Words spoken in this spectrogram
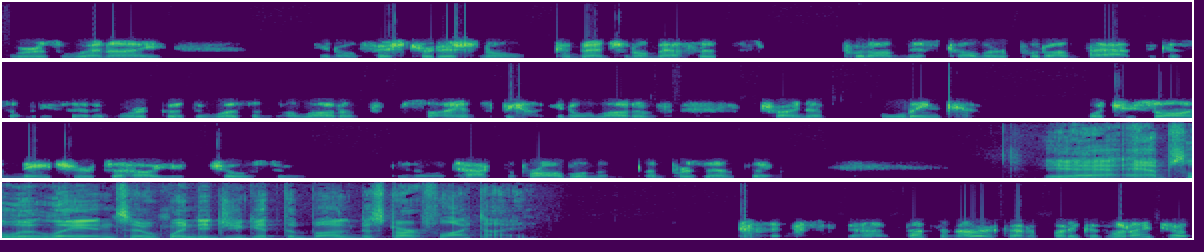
Whereas when I, you know, fish traditional conventional methods, put on this color, put on that because somebody said it worked good. There wasn't a lot of science, you know, a lot of trying to link what you saw in nature to how you chose to, you know, attack the problem and, and present things. Yeah, absolutely. And so, when did you get the bug to start fly tying? That's another kind of funny because when I took,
